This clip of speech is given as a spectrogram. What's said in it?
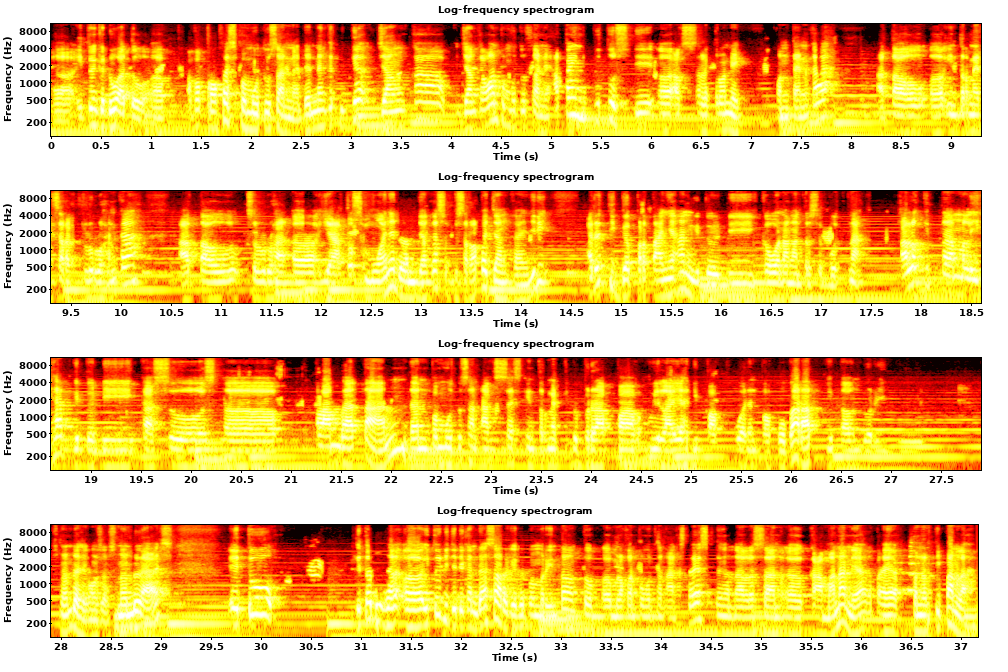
Uh, itu yang kedua tuh uh, apa proses pemutusannya. Dan yang ketiga jangka jangkauan pemutusannya. Apa yang diputus di uh, akses elektronik? Kontenkah? Atau uh, internet secara keseluruhan kah? Atau keseluruhan uh, ya atau semuanya dalam jangka sebesar apa jangkanya? Jadi ada tiga pertanyaan gitu di kewenangan tersebut. Nah, kalau kita melihat gitu di kasus uh, pelambatan dan pemutusan akses internet di beberapa wilayah di Papua dan Papua Barat di tahun 2019 ya kalau 19 itu kita bisa uh, itu dijadikan dasar gitu pemerintah untuk uh, melakukan pemutusan akses dengan alasan uh, keamanan ya kayak penertiban lah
